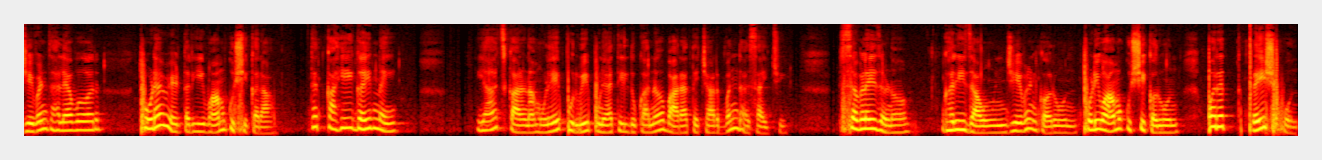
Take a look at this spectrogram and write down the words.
जेवण झाल्यावर थोड्या वेळ तरी वामकुशी करा. त्यात काही गैर नाही. याच कारणामुळे पूर्वी पुण्यातील दुकानं बारा ते चार बंद असायची. सगळेजण घरी जाऊन जेवण करून थोडी वामकुशी करून परत फ्रेश होऊन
